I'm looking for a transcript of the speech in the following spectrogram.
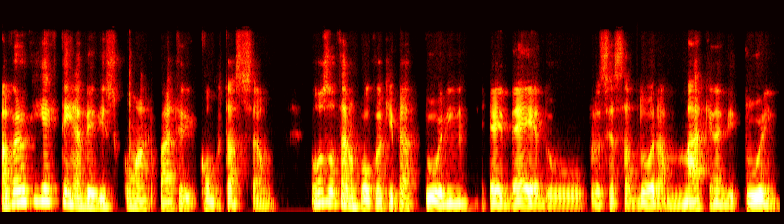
Agora, o que é que tem a ver isso com a parte de computação? Vamos voltar um pouco aqui para Turing, a ideia do processador, a máquina de Turing,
